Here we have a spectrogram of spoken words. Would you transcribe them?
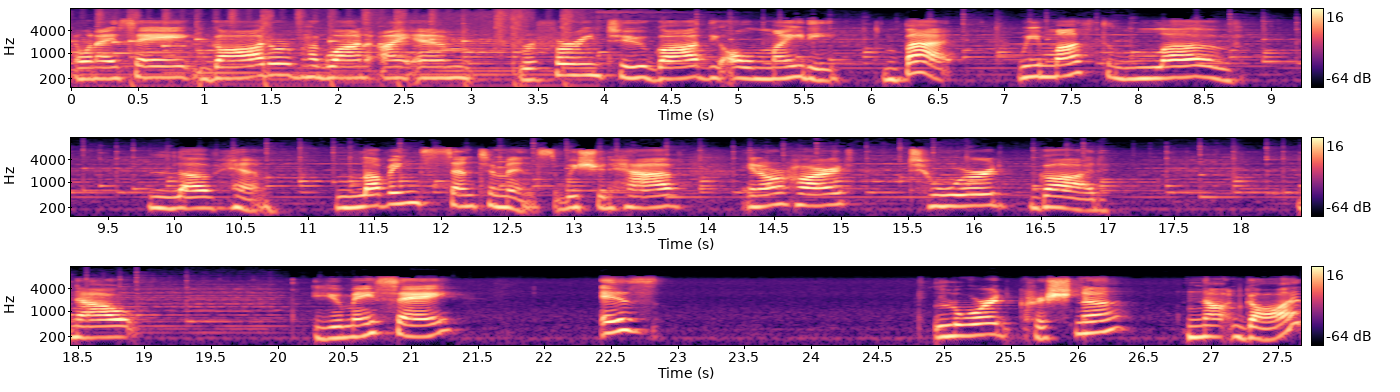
And when I say God or Bhagwan, I am referring to God the Almighty. But we must love, love Him. Loving sentiments we should have in our heart toward God. Now, you may say, is Lord Krishna not God?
